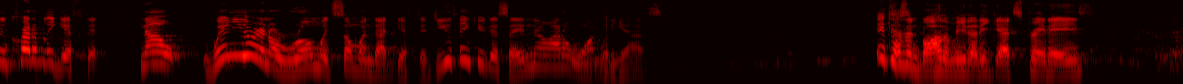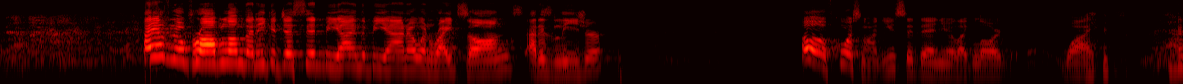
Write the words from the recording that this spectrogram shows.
incredibly gifted. Now, when you're in a room with someone that gifted, do you think you just say, No, I don't want what he has? It doesn't bother me that he gets straight A's. I have no problem that he could just sit behind the piano and write songs at his leisure. Oh, of course not. You sit there and you're like, Lord, why?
